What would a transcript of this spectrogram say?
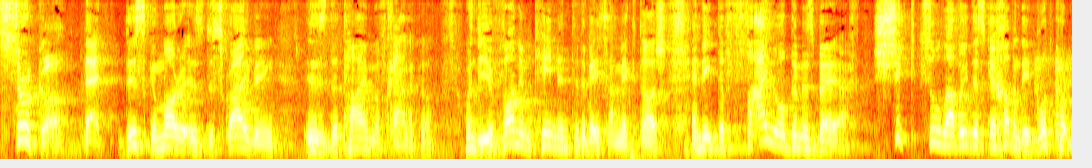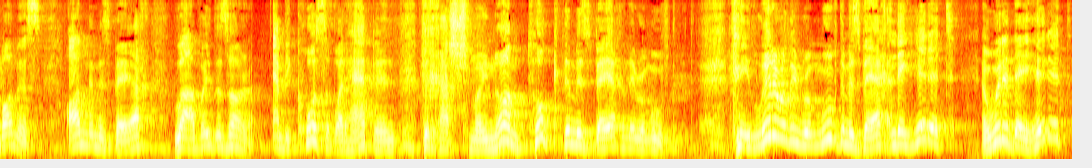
circa that this Gemara is describing is the time of Chanukah, when the Yavanim came into the Beis Hamikdash and they defiled the Mizbeach. Shikzu la'avodas kechav, and they brought karbonis on the Mizbeach la'avodas zara. And because of what happened, the Chashmoinom took the Mizbeach and they removed it. They literally removed the Mizbeach and they hid it. And where did they hid it?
